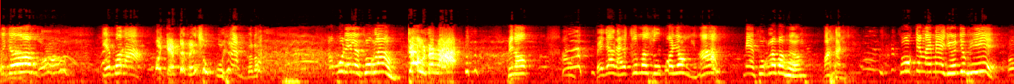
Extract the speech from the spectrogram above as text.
พะโยงเก็บบ่ล่ะว่าเก็บได้ไหนสุกกูแห้งก็ได้เอาพูดได้ละสุกแล้วเจ้านั่นละแม่นกเอ้าไปเจ้าไหนคือมาสู่พะโยงนี่ฮะแม่สุกแล้วบ่เหิงมาหันสุกจังไรแม่ยืนอยู่พี่เอา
